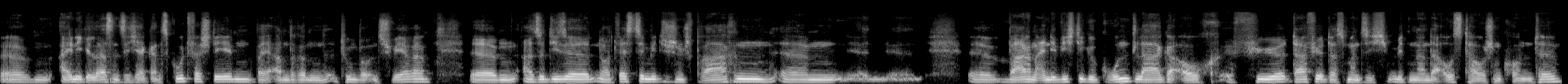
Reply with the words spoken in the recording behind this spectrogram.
Ähm, einige lassen sich ja ganz gut verstehen, bei anderen tun wir uns schwerer. Ähm, also diese nordwestsemitischen Sprachen ähm, äh, äh, waren eine wichtige Grundlage auch für, dafür, dass man sich miteinander austauschen konnte.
